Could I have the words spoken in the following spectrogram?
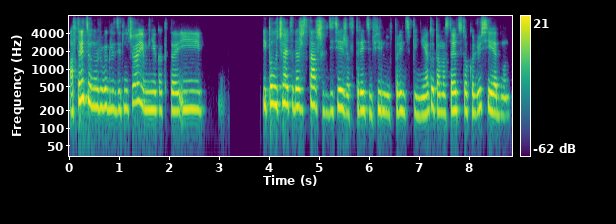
А в третьем он уже выглядит ничего, и мне как-то и и получается, даже старших детей же в третьем фильме, в принципе, нету. Там остается только Люси и Эдмунд.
